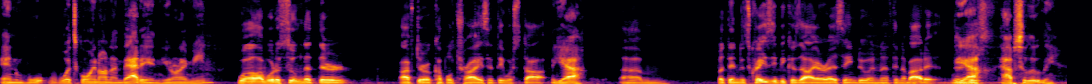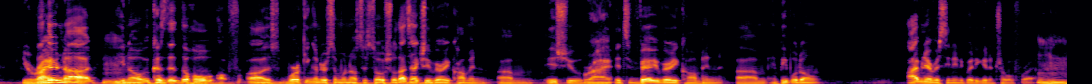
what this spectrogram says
and w- what's going on on that end. You know what I mean? Well, I would assume that they're after a couple tries that they would stop. Yeah. But then it's crazy because the IRS ain't doing nothing about it. They're yeah. just- absolutely. You're right. And they're not, you know, because the, the whole uh, working under someone else's social, that's actually a very common um, issue. Right. It's very, very common. Um, and people don't, I've never seen anybody get in trouble for it. Mm-hmm.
